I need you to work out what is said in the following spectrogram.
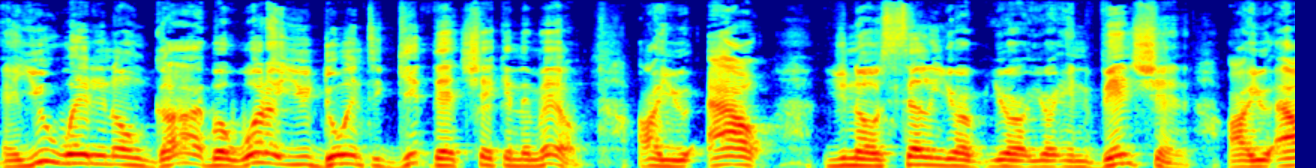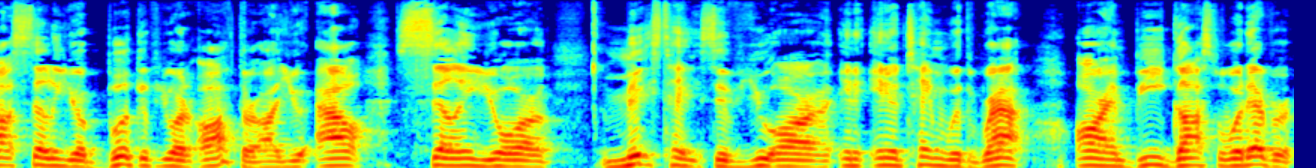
And you waiting on God, but what are you doing to get that check in the mail? Are you out you know selling your your your invention are you out selling your book if you're an author are you out selling your mixtapes if you are in entertainment with rap r&b gospel whatever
